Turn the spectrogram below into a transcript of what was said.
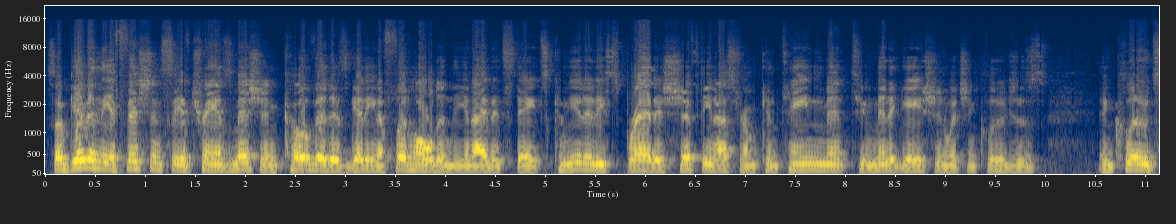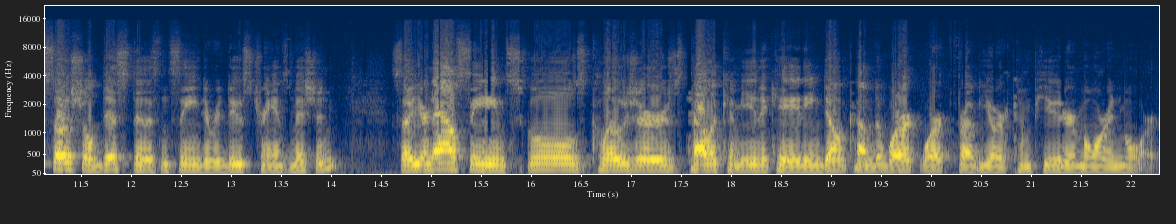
So given the efficiency of transmission, COVID is getting a foothold in the United States. Community spread is shifting us from containment to mitigation, which includes, includes social distancing to reduce transmission. So you're now seeing schools, closures, telecommunicating, don't come to work, work from your computer more and more.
